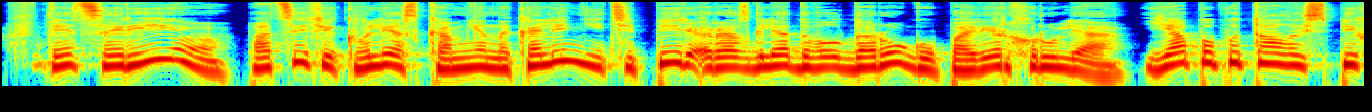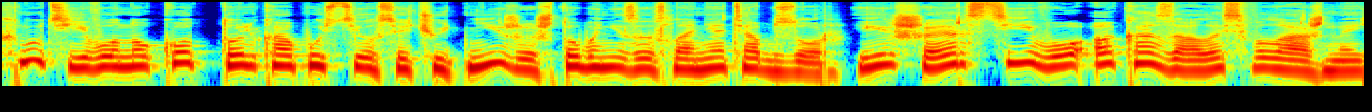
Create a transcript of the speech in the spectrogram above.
В пиццерию? Пацифик влез ко мне на колени и теперь разглядывал дорогу поверх руля. Я попыталась спихнуть его, но кот только опустился чуть ниже, чтобы не заслонять обзор. И шерсть его оказалась влажной.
